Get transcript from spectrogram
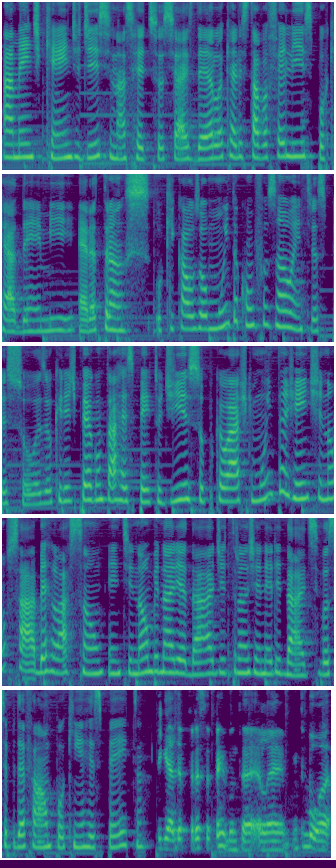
a Mandy Candy disse nas redes sociais dela que ela estava feliz porque a Demi era trans, o que causou muita confusão entre as pessoas. Eu queria te perguntar a respeito disso porque eu acho que muita gente não sabe a relação entre não binariedade e transgeneridade. Se você puder falar um pouquinho a respeito. Obrigada por essa pergunta, ela é muito boa.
